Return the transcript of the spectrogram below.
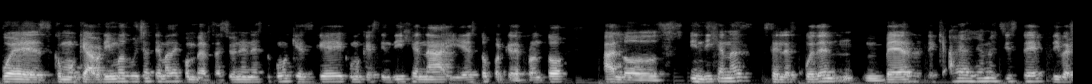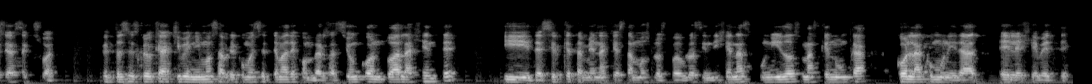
pues como que abrimos mucho tema de conversación en esto, como que es gay, como que es indígena y esto, porque de pronto a los indígenas se les pueden ver de que ya no existe diversidad sexual. Entonces creo que aquí venimos a abrir como ese tema de conversación con toda la gente y decir que también aquí estamos los pueblos indígenas unidos más que nunca con la comunidad LGBT.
